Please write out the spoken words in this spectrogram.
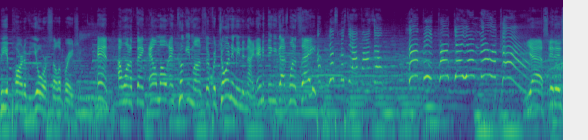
be a part of your celebration. And I want to thank Elmo and Cookie Monster for joining me tonight. Anything you guys want to say? Oh, yes, Yes, it is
